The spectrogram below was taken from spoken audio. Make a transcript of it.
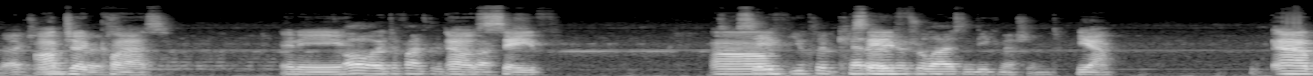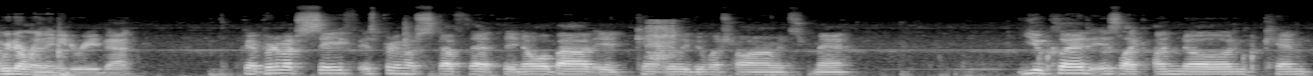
Object squares. class. Any. Oh, it defines the Oh, class. safe. Um, safe, Euclid, Keter, safe. neutralized, and decommissioned. Yeah. Uh, we don't really need to read that. Okay, pretty much safe is pretty much stuff that they know about. It can't really do much harm. It's meh. Euclid is like unknown, can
